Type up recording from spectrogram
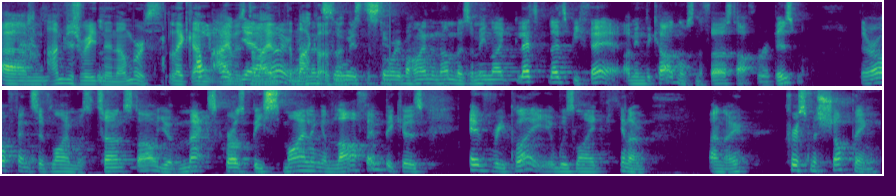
Um, I'm just reading the numbers. Like I, I was yeah, delighted. The Mac that's always the story behind the numbers. I mean, like let's let's be fair. I mean, the Cardinals in the first half were abysmal. Their offensive line was turnstile. You have Maxx Crosby smiling and laughing because every play it was like you know, I don't know, Christmas shopping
